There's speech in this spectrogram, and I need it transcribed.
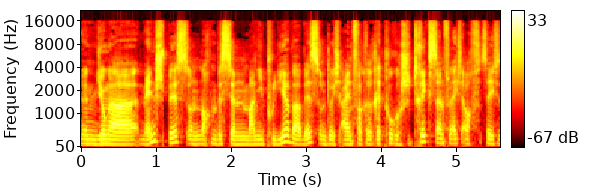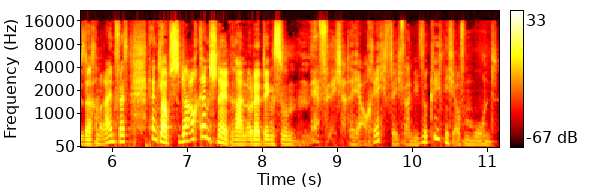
ein junger Mensch bist und noch ein bisschen manipulierbar bist und durch einfache rhetorische Tricks dann vielleicht auch solche Sachen reinfällst, dann glaubst du da auch ganz schnell dran oder denkst so, ja, vielleicht hat er ja auch recht, vielleicht waren die wirklich nicht auf dem Mond.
